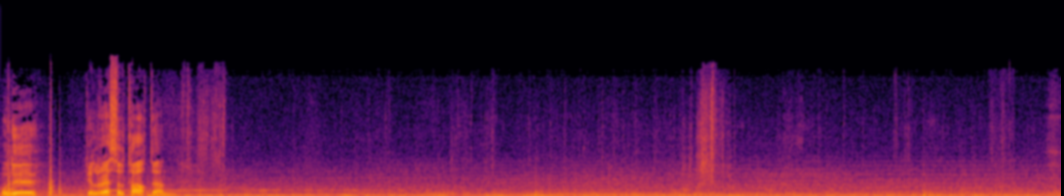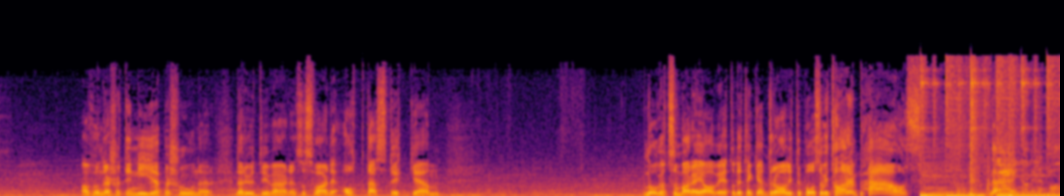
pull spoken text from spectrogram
Och nu till resultaten. Av 179 personer där ute i världen så svarade åtta stycken något som bara jag vet och det tänker jag dra lite på så vi tar en paus! Nej! Jag vill inte ha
